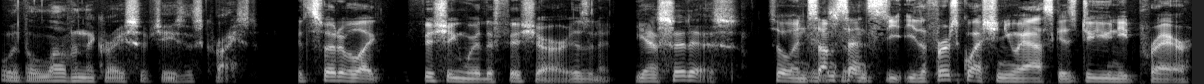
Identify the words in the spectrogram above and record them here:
with the love and the grace of Jesus Christ. It's sort of like fishing where the fish are, isn't it? Yes, it is. So, in some sense, y- the first question you ask is, "Do you need prayer?"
